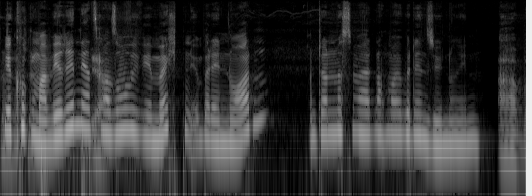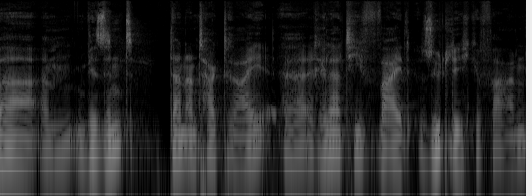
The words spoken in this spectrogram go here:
Wir gucken mal, wir reden jetzt Ja. mal so, wie wir möchten, über den Norden und dann müssen wir halt nochmal über den Süden reden. Aber ähm, wir sind dann an Tag 3 äh, relativ weit südlich gefahren.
